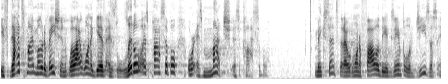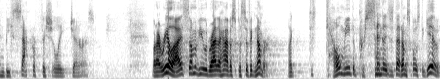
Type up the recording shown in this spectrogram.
If that's my motivation, well, I want to give as little as possible or as much as possible. Makes sense that I would want to follow the example of Jesus and be sacrificially generous. But I realize some of you would rather have a specific number. Like, just tell me the percentage that I'm supposed to give.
